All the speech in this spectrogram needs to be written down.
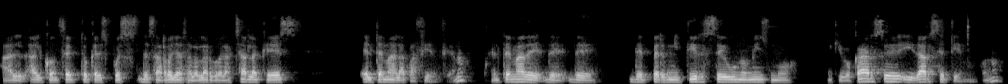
al, concepto que después desarrollas a lo largo de la charla, que es el tema de la paciencia, ¿no? El tema de, permitirse uno mismo equivocarse y darse tiempo, ¿no?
